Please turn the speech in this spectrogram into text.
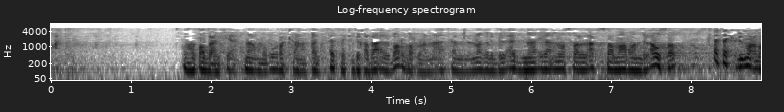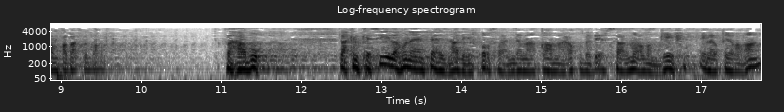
مقاتل وهو طبعا في أثناء مرورة كان قد فتك بقبائل البربر لما أتى من المغرب الأدنى إلى أن وصل الأقصى مارا بالأوسط فتك بمعظم قبائل البربر. فهابوه. لكن كسيلة هنا ينتهز هذه الفرصة عندما قام عقبة بإرسال معظم جيشه إلى القيروان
